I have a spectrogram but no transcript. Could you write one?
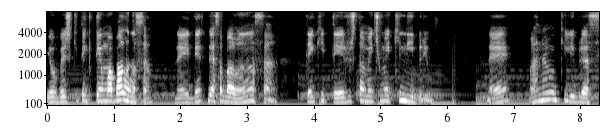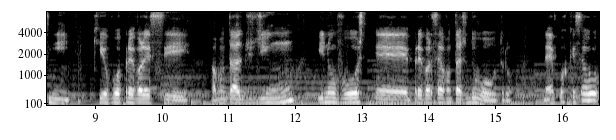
eu vejo que tem que ter uma balança, né? E dentro dessa balança tem que ter justamente um equilíbrio, né? Mas não é um equilíbrio assim que eu vou prevalecer a vontade de um e não vou é, prevalecer a vontade do outro, né? Porque se eu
